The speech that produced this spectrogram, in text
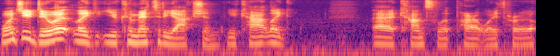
Once you do it, like, you commit to the action. You can't, like, uh, cancel it part way through.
